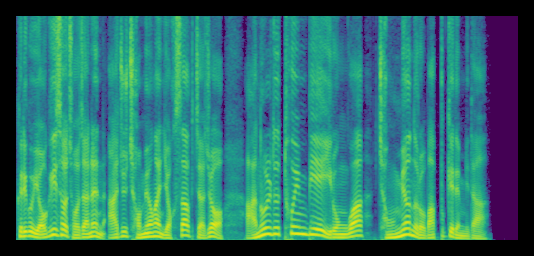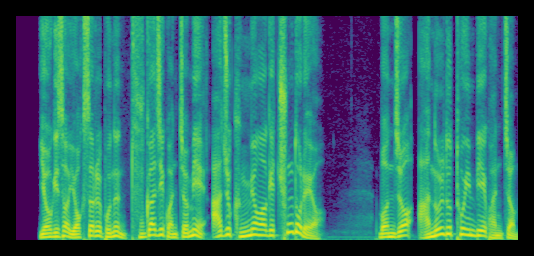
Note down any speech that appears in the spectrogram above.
그리고 여기서 저자는 아주 저명한 역사학자죠. 아놀드 토인비의 이론과 정면으로 맞붙게 됩니다. 여기서 역사를 보는 두 가지 관점이 아주 극명하게 충돌해요. 먼저 아놀드 토인비의 관점.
